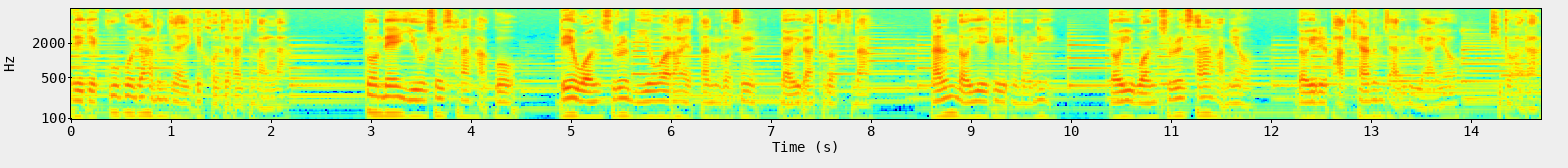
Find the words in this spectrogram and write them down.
내게 꾸고자 하는 자에게 거절하지 말라. 또 내 이웃을 사랑하고 내 원수를 미워하라 했다는 것을 너희가 들었으나 나는 너희에게 이르노니 너희 원수를 사랑하며 너희를 박해하는 자를 위하여 기도하라.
